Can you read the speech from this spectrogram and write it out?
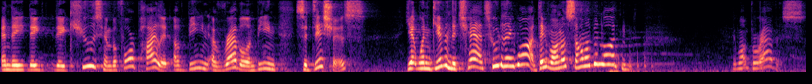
and they, they, they accuse him before Pilate of being a rebel and being seditious. Yet, when given the chance, who do they want? They want Osama bin Laden. They want Barabbas.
